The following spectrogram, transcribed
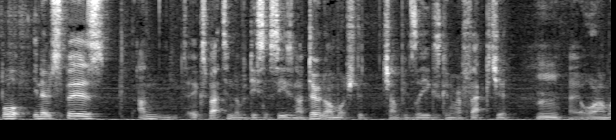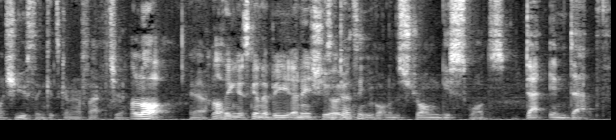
But you know, Spurs. I'm expecting another decent season. I don't know how much the Champions League is going to affect you, uh, or how much you think it's going to affect you. A lot. Yeah. I think it's going to be an issue. So I don't think you've got one of the strongest squads de- in depth.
